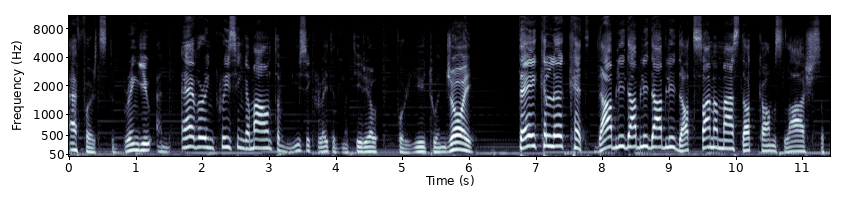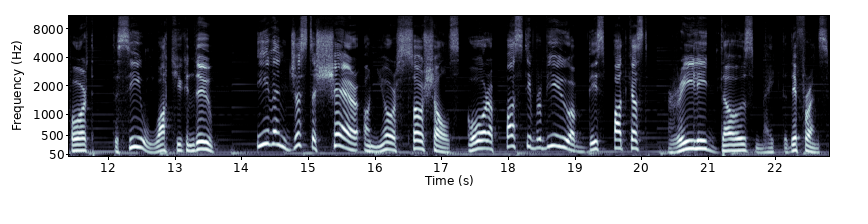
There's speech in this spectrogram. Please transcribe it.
efforts to bring you an ever-increasing amount of music-related material for you to enjoy. Take a look at www.simonmas.com support to see what you can do. Even just a share on your socials or a positive review of this podcast really does make the difference.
